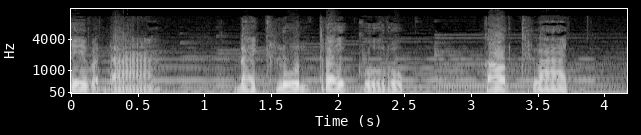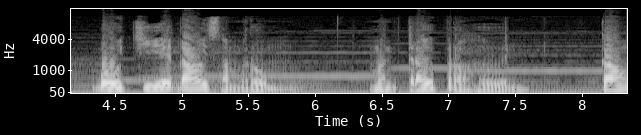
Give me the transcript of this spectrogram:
ទេវតា ដែលខ្លួនត្រូវគោរពកោតខ្លាចបូជាដោយសំរុំមិនត្រូវប្រហើនកោង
